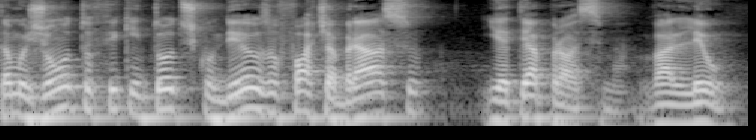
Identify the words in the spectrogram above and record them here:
Tamo junto, fiquem todos com Deus, um forte abraço e até a próxima. Valeu!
